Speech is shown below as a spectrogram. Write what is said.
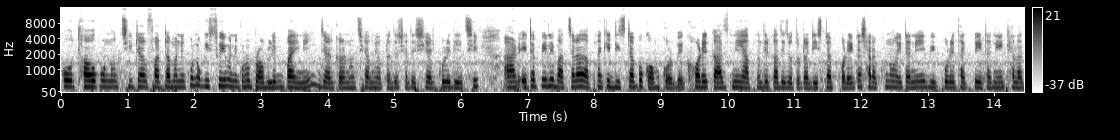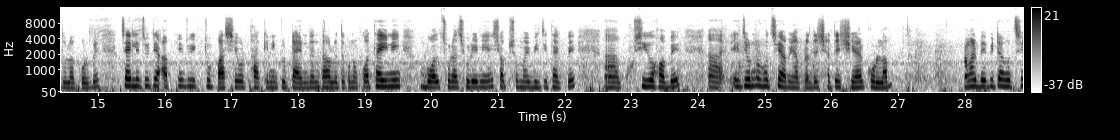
কোথাও কোনো ছিটা, ফাটা মানে কোনো কিছুই মানে কোনো প্রবলেম পাইনি, যার কারণে হচ্ছে আমি আপনাদের সাথে শেয়ার করে দিয়েছি। আর এটা পেলে বাচ্চারা আপনাকে ডিস্টার্বও কম করবে। ঘরে কাজ নিয়ে আপনাদের কাজে যতটা ডিস্টার্ব করে, এটা সারাক্ষণও এটা নিয়ে পড়ে থাকবে, এটা নিয়ে খেলাধুলা করবে। চাইলে যদি আপনি একটু পাশে ওর থাকেন, একটু টাইম দেন, তাহলে তো কোনো কথাই নেই। বল ছোড়াছুড়ি নিয়ে সব সময় বিজি থাকবে খুশিও হবে। এই জন্য হচ্ছে আমি আপনাদের সাথে শেয়ার করলাম। আমার বেবিটা হচ্ছে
